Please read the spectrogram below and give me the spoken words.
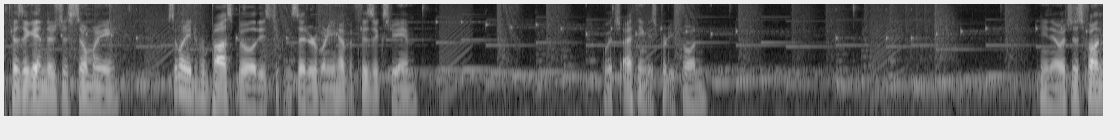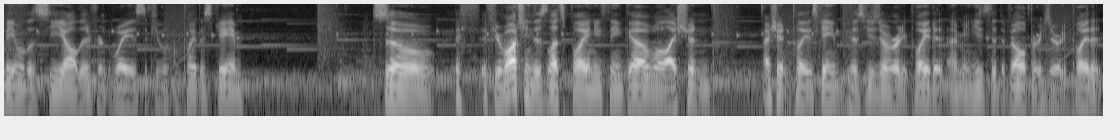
Because again, there's just so many, so many different possibilities to consider when you have a physics game. Which I think is pretty fun. You know, it's just fun being able to see all the different ways that people can play this game. So, if, if you're watching this Let's Play and you think, oh, well, I shouldn't, I shouldn't play this game because he's already played it. I mean, he's the developer, he's already played it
